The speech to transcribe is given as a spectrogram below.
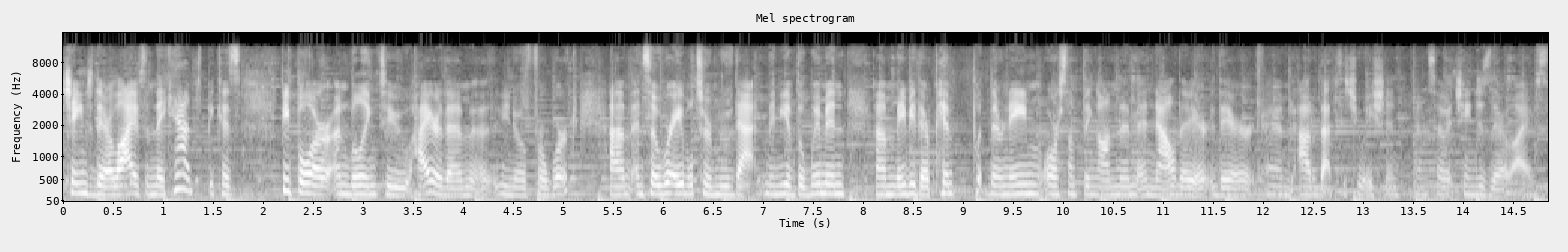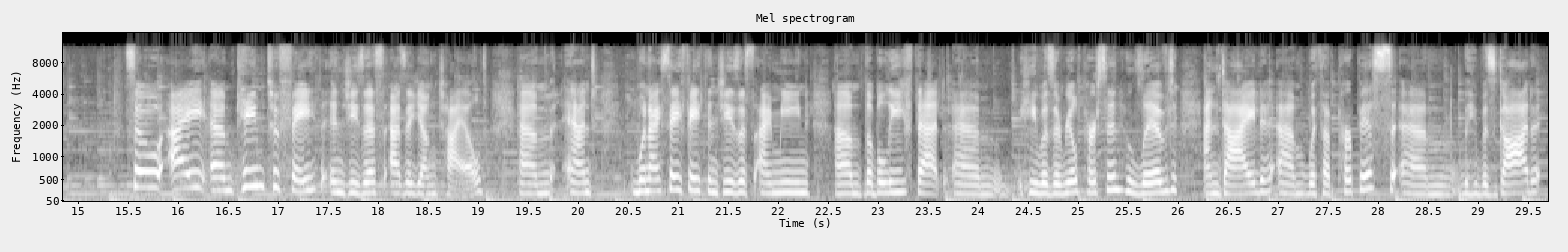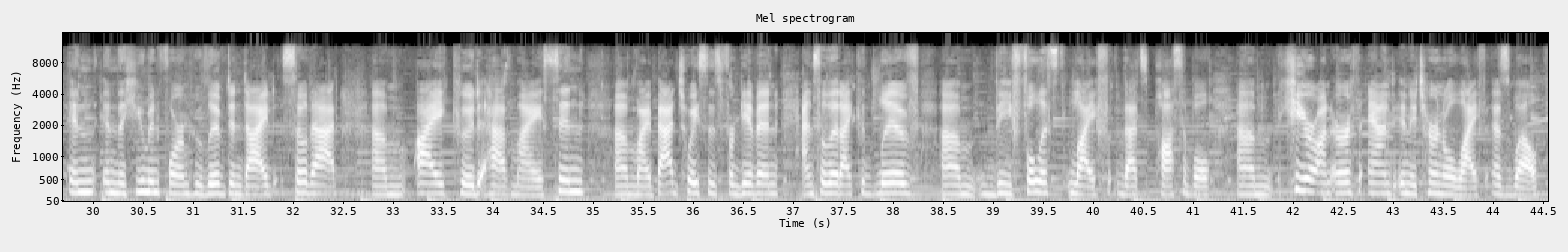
change their lives and they can't because people are unwilling to hire them, uh, you know, for work. Um, and so we're able to remove that. Many of the women, um, maybe their pimp put their name or something on them and now they're, they're um, out of that situation. And so it changes their lives. So I um, came to faith in Jesus as a young child. Um, and when I say faith in Jesus, I mean um, the belief that um, he was a real person who lived and died um, with a purpose. Um, he was God in, in the human form who lived and died so that I could have my sin, my bad choices forgiven, and so that I could live the fullest life that's possible here on earth and in eternal life as well.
